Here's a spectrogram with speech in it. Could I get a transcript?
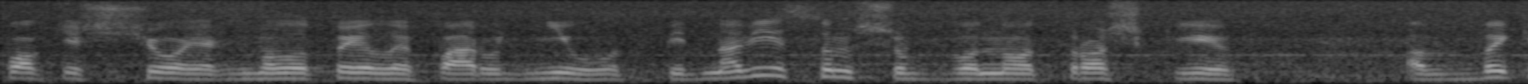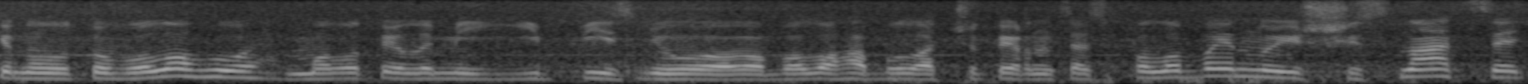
поки що, як змолотили пару днів от під навісом, щоб воно трошки викинуло ту вологу. Молотили ми її пізню, волога була 14,5, 16.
